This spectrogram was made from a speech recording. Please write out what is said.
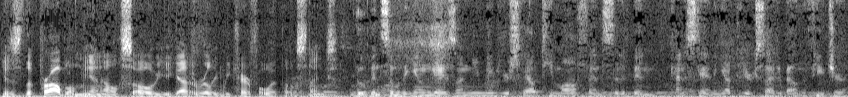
is the problem, you know. So you got to really be careful with those things. Who have been some of the young guys on your maybe your scout team offense that have been kind of standing out that you're excited about in the future?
